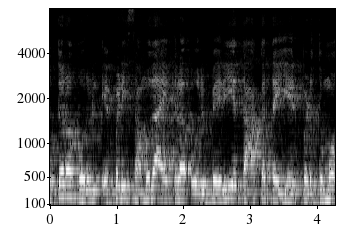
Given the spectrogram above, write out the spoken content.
உத்தரவு பொருள் எப்படி சமுதாயத்தில் ஒரு பெரிய தாக்கத்தை ஏற்படுத்துமோ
